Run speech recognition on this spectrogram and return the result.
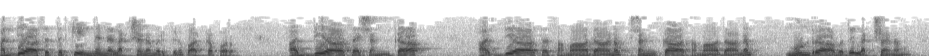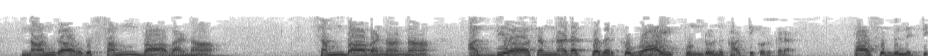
அத்தியாசத்திற்கு என்னென்ன லட்சணம் இருக்குன்னு பார்க்க போறோம். அத்தியாச சங்கா அத்தியாச சமாதானம் சங்கா சமாதானம். மூன்றாவது லட்சணம் நான்காவது சம்பாவனா. சம்பாவனா அத்தியாசம் நடப்பதற்கு வாய்ப்புண்டுன்னு காட்டி கொடுக்கிறார். பாசிபிலிட்டி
